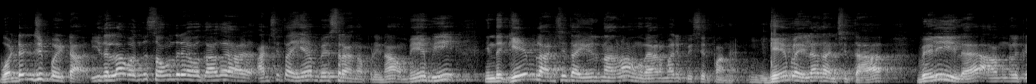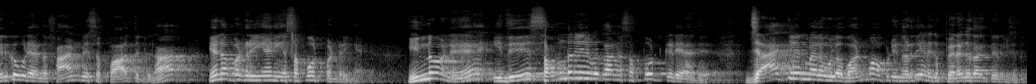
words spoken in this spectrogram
உடஞ்சி போயிட்டா. இதெல்லாம் வந்து சௌந்தர்யாவுக்காக அ- அன்ஷிதா ஏன் பேசுறாங்க அப்படின்னா மேபி இந்த கேம்ல அன்ஷிதா இருந்தாங்கன்னா அவங்க வேற மாதிரி பேசியிருப்பாங்க. கேம்ல இல்லாத அன்ஷிதா வெளியில அவங்களுக்கு இருக்கக்கூடிய அந்த ஃபேன் பேஸை பார்த்துட்டு தான் என்ன பண்றீங்க? நீங்க சப்போர்ட் பண்றீங்க. இன்னொன்று இது சௌந்தர்யாவுக்கான சப்போர்ட் கிடையாது. ஜாக்லின் மேல உள்ள வன்மம் அப்படிங்கிறது எனக்கு பிறகுதான் தெரிஞ்சது.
